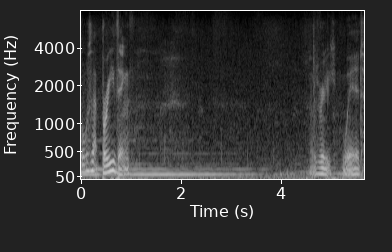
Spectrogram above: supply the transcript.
What was that breathing? That was really weird.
